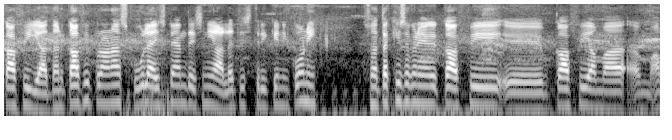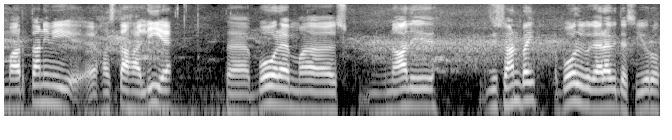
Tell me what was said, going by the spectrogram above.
ਕਾਫੀ ਯਾਦਾਂ ਨੇ। ਕਾਫੀ ਪੁਰਾਣਾ ਸਕੂਲ ਹੈ ਇਸ ਟਾਈਮ ਤੇ ਇਸਨੀ ਹਾਲਤ ਇਸ ਤਰੀਕੇ ਨਹੀਂ। ਕੋਣੀ ਸੋ ਤੱਕੀ ਸਕਣੇ ਕਿ ਕਾਫੀ ਅ, ਕਾਫੀ ਅਮਾ- ਅਮ- ਇਮਾਰਤਾਂ ਨੇ ਵੀ ਅ, ਹਸਤਾ ਹਾਲੀ ਹੈ। ਤਾਂ ਬੋਰ ਹੈ ਮ- ਸ- ਨਾਲ ਹੀ ਜਿਸ਼ਾਨ ਭਾਈ ਬੋਰ ਵਗੈਰਾ ਵੀ ਦਸੀ ਰੋ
